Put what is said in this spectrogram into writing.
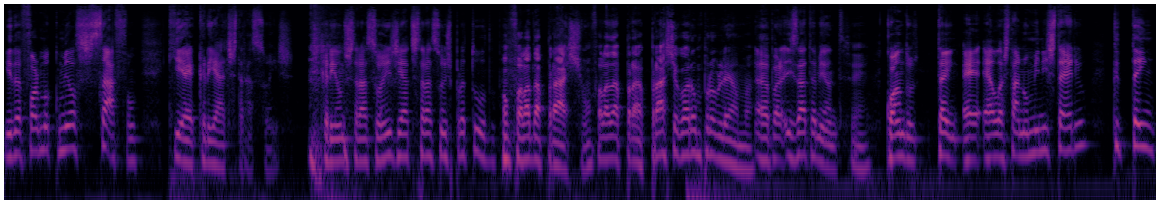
e da forma como eles se safam, que é criar distrações. Criam distrações e há distrações para tudo. Vamos falar da praxe. Vamos falar da praxe. Praxe agora é um problema. Ah, para- exatamente. Sim. Quando tem, é- ela está num ministério que tem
